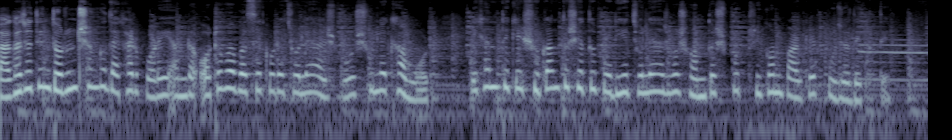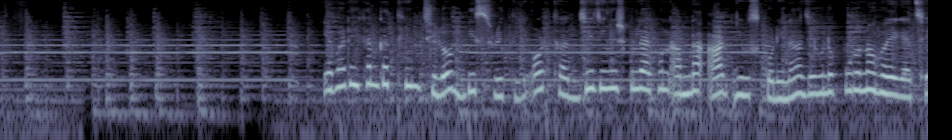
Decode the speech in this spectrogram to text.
বাঘাযতীন তরুণ সংঘ দেখার পরে আমরা অটো বা বাসে করে চলে আসব সুলেখা মোড়। এখান থেকে সুকান্ত সেতু পেরিয়ে চলে আসব সন্তোষপুর ত্রিকোণ পার্কের পুজো দেখতে। এবারে এখানকার থিম ছিল বিস্মৃতি। অর্থাৎ যে জিনিসগুলো এখন আমরা আর ইউজ করি না, যেগুলো পুরনো হয়ে গেছে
